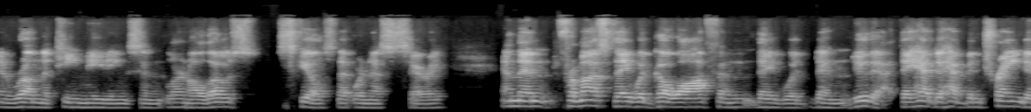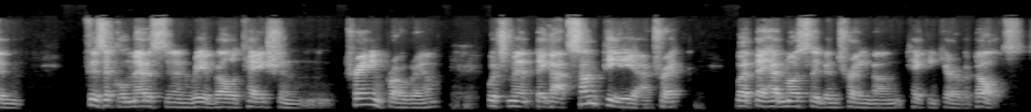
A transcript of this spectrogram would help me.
and run the team meetings and learn all those skills that were necessary. And then from us, they would go off and they would then do that. They had to have been trained in physical medicine and rehabilitation training program, which meant they got some pediatric, but they had mostly been trained on taking care of adults.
